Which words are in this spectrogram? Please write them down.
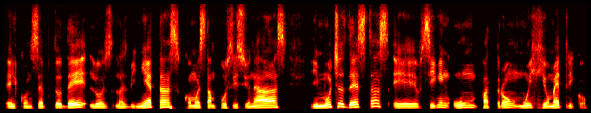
el concepto de los, las viñetas, cómo están posicionadas y muchas de estas eh, siguen un patrón muy geométrico.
